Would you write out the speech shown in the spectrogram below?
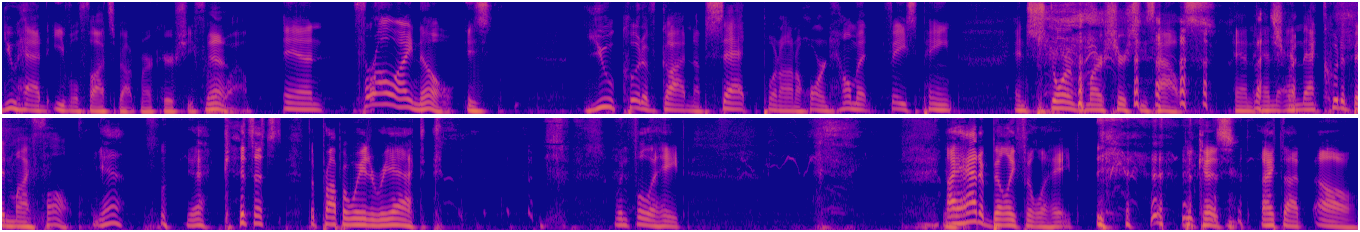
you had evil thoughts about Marc Hirschi for Yeah. a while. And for all I know, is you could have gotten upset, put on a horned helmet, face paint, and stormed Marc Hirschi's house. And, and, and that could have been my fault. yeah, yeah, 'Cause that's the proper way to react when full of hate. I had a belly full of hate because I thought, oh,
